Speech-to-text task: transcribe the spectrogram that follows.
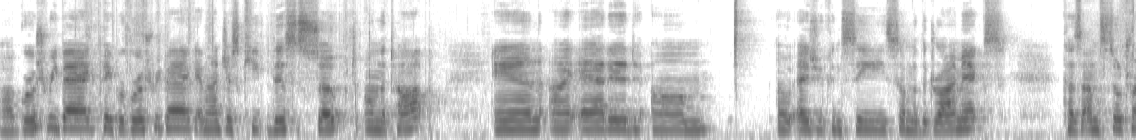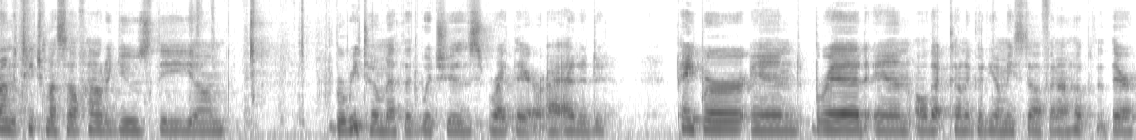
a, grocery bag, paper grocery bag, and I just keep this soaked on the top. And I added, um, oh, as you can see, some of the dry mix because I'm still trying to teach myself how to use the um, burrito method, which is right there. I added paper and bread and all that kind of good yummy stuff and I hope that they're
